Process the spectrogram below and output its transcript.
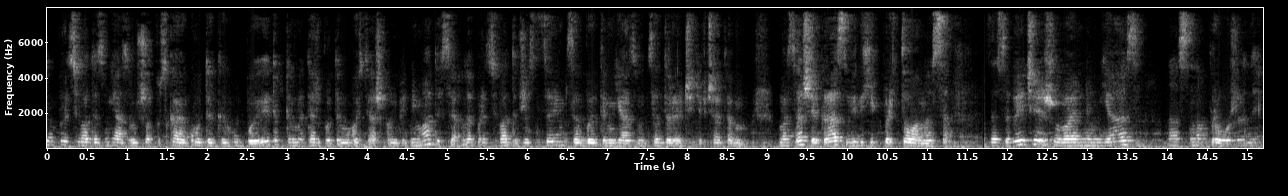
Будемо працювати з м'язом, що опускає кутики губи, тобто ми теж будемо костяшками підніматися, але працювати вже з цим забитим м'язом. Це, до речі, дівчата, масаж якраз від гіпертонуса. Зазвичай жувальний м'яз у нас напружений.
